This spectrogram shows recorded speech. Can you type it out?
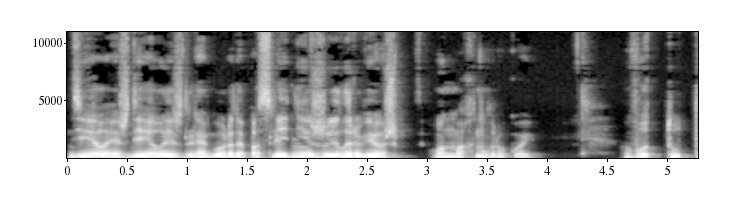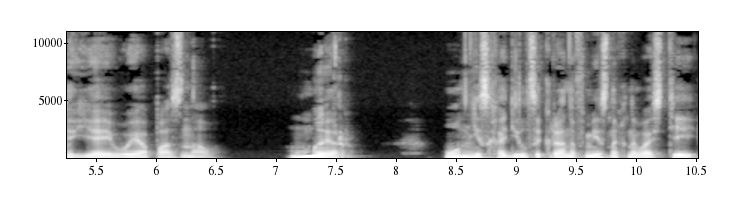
«Делаешь, делаешь для города, последние жилы рвешь». Он махнул рукой. Вот тут-то я его и опознал. Мэр. Он не сходил с экранов местных новостей,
